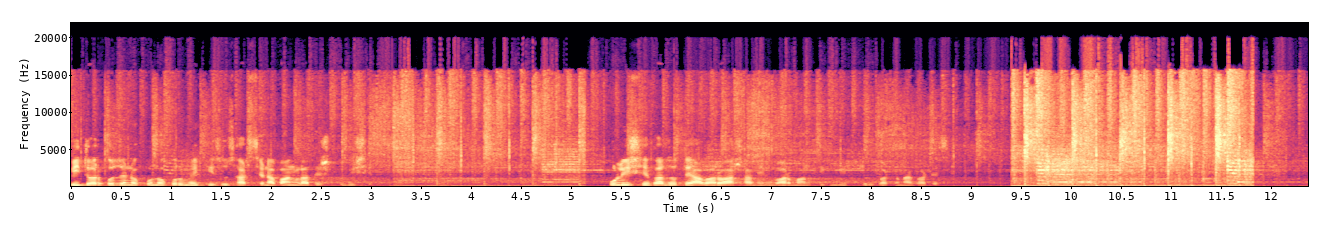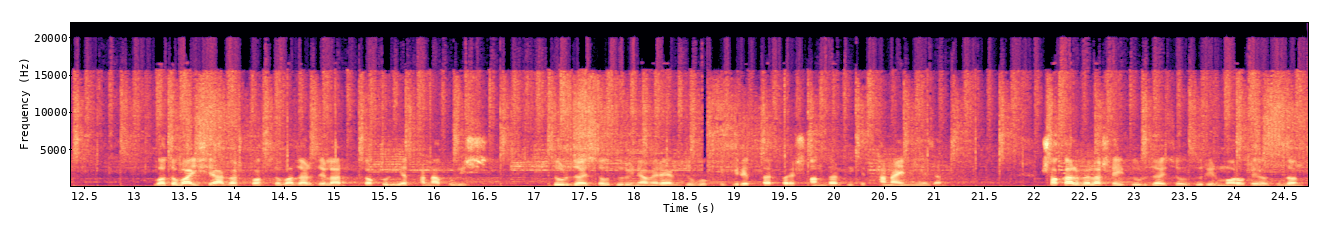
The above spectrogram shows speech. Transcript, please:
বিতর্ক যেন কোনো ক্রমে কিছু ছাড়ছে না বাংলাদেশ পুলিশে। পুলিশ হেফাজতে আবারও আসামির মর্মান্তিক মৃত্যুর ঘটনা ঘটেছে। গত বাইশে আগস্ট কক্সবাজার জেলার চকরিয়া থানা পুলিশ দুর্জয় চৌধুরী নামের এক যুবককে গ্রেপ্তার করে সন্ধ্যার দিকে থানায় নিয়ে যান। সকালবেলা সেই দুর্জয় চৌধুরীর মরদেহ ঝুলন্ত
